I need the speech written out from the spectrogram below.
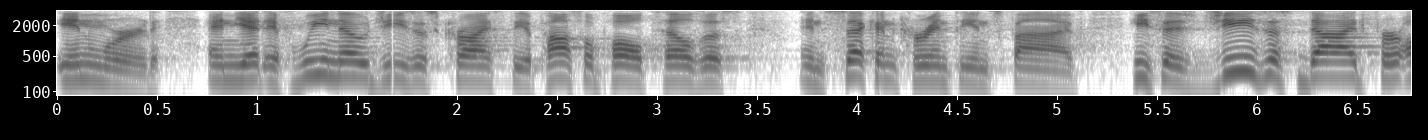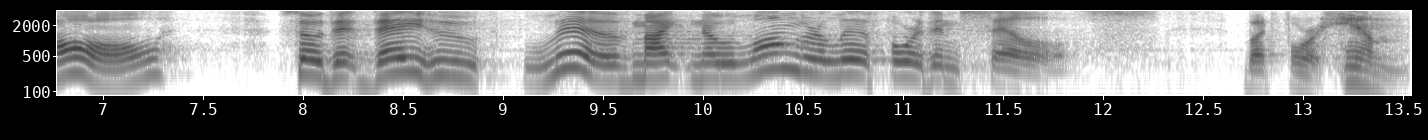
inward. And yet, if we know Jesus Christ, the Apostle Paul tells us in 2 Corinthians 5, he says, Jesus died for all so that they who live might no longer live for themselves, but for Him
